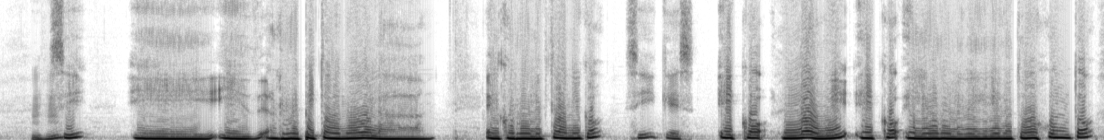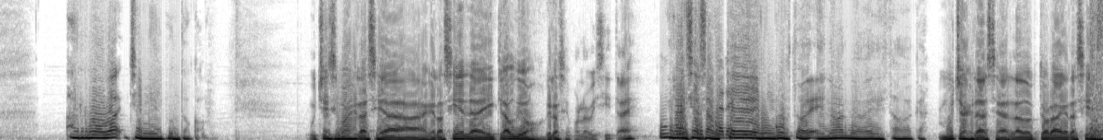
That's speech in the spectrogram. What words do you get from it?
Sí. Y, repito de nuevo la, el correo electrónico, sí, que es ecolowy, eco, L-W-Y, todo junto, arroba gmail.com. Muchísimas gracias, Graciela y Claudio. Gracias por la visita. ¿eh? Gracias a ustedes, un gusto enorme haber estado acá. Muchas gracias, la doctora Graciela.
